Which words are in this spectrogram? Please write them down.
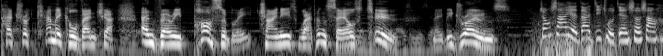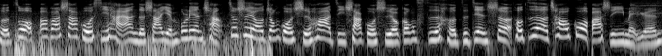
petrochemical venture and very possibly Chinese weapon sales too, maybe drones. 中沙也在基础建设上合作，包括沙国西海岸的沙盐布炼厂，就是由中国石化及沙国石油公司合资建设，投资额超过八十亿美元。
